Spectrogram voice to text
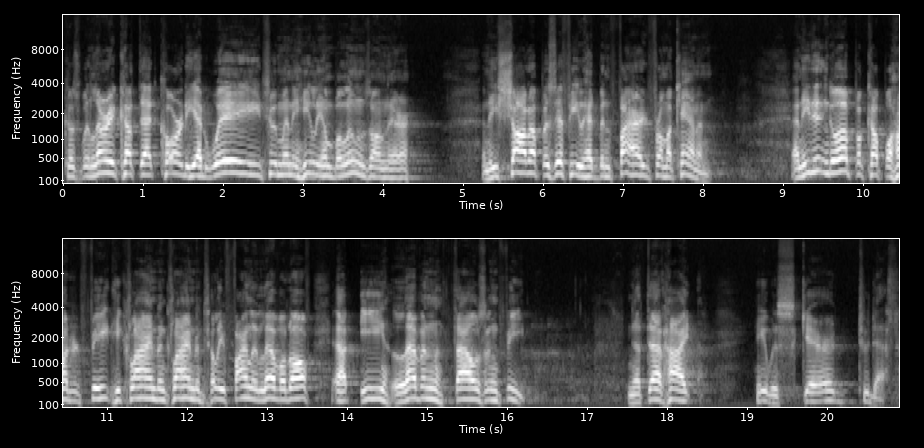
Because when Larry cut that cord, he had way too many helium balloons on there. And he shot up as if he had been fired from a cannon. And he didn't go up a couple hundred feet. He climbed and climbed until he finally leveled off at 11,000 feet. And at that height, he was scared to death.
